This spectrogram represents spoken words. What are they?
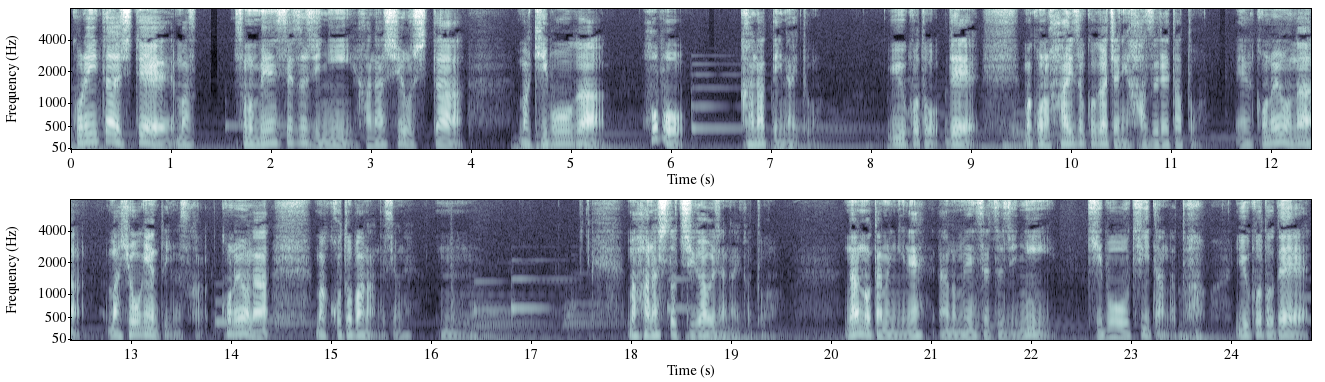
これに対して、まあ、その面接時に話をした、まあ、希望がほぼ叶っていないということで、まあ、この配属ガチャに外れたと。えこのような、まあ、表現といいますか、このような、まあ、言葉なんですよね。うん。まあ、話と違うじゃないかと。何のためにね、あの、面接時に希望を聞いたんだと いうことで、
